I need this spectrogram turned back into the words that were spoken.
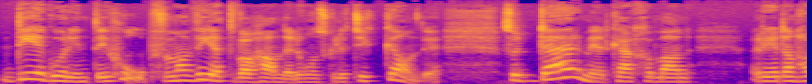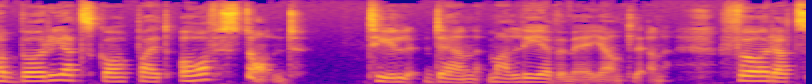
Det går inte ihop för man vet vad han eller hon skulle tycka om det. Så därmed kanske man redan har börjat skapa ett avstånd till den man lever med egentligen. För att,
